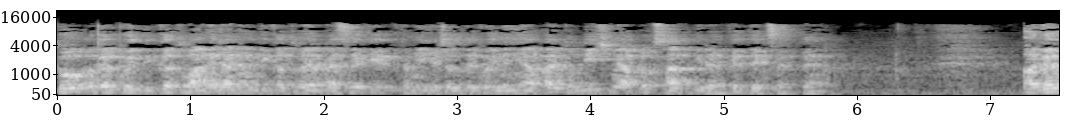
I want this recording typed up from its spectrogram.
तो अगर कोई दिक्कत हो आने जाने में दिक्कत हो या पैसे की कमी के चलते कोई नहीं आ पाए तो बीच में आप लोग साथ भी रह के देख सकते हैं। अगर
